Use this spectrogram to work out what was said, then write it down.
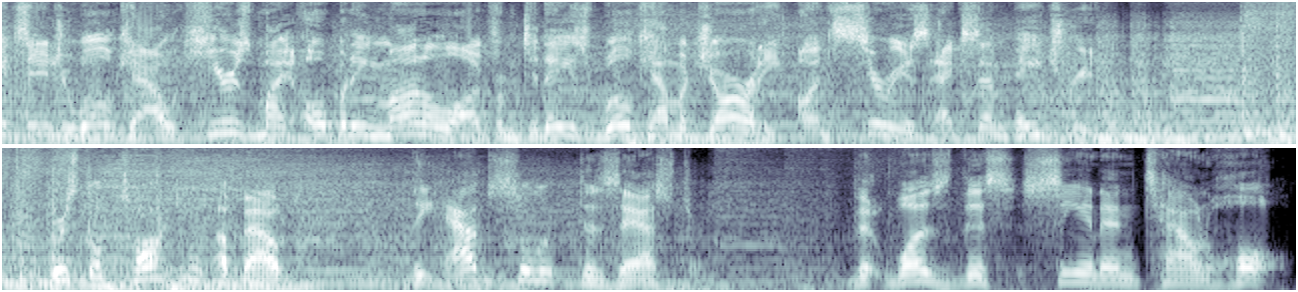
It's Andrew Wilkow. Here's my opening monologue from today's Wilkow Majority on Sirius XM Patriot. We're still talking about the absolute disaster that was this CNN town hall.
